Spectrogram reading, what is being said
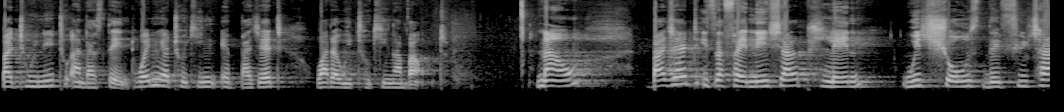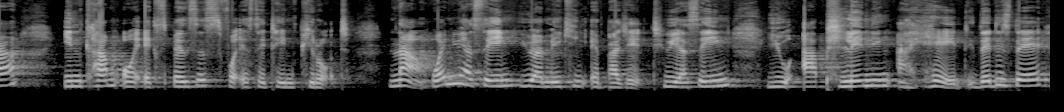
but we need to understand when we are talking a budget, what are we talking about? Now, budget is a financial plan which shows the future income or expenses for a certain period. Now, when you are saying you are making a budget, we are saying you are planning ahead. That is the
